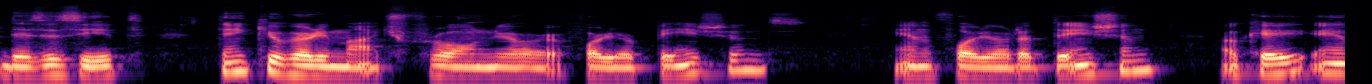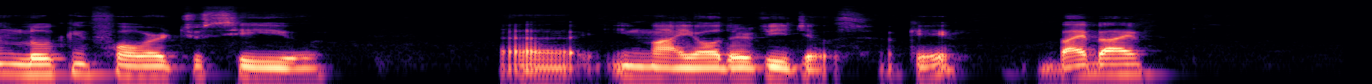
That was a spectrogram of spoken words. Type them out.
this is it. Thank you very much for your for your patience and for your attention okay? And looking forward to see you uh, in my other videos okay? Bye bye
